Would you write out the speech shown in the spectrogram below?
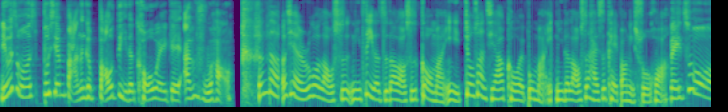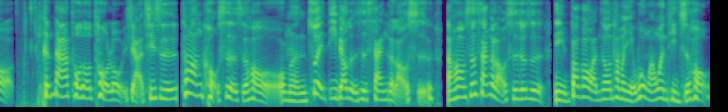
你为什么不先把那个保底的口味给安抚好？真的，而且如果老师你自己的指导老师够满意，就算其他口味不满意，你的老师还是可以帮你说话。没错，跟大家偷偷透露一下，其实通常口试的时候，我们最低标准是三个老师，然后这三个老师就是你报告完之后，他们也问完问题之后，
